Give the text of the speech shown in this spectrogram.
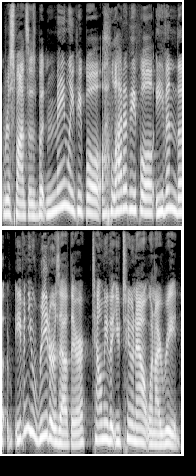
responses, but mainly people, a lot of people, even the even you readers out there, tell me that you tune out when I read,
